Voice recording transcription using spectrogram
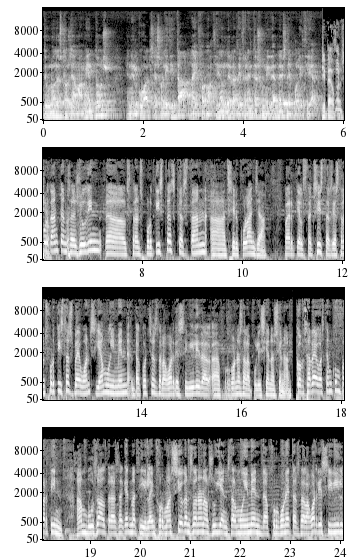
de uno de estos llamamientos en el qual se solicita la informació de les diferents unitats de policia. És important que ens ajudin eh, els transportistes que estan eh, circulant ja perquè els taxistes i els transportistes veuen si hi ha moviment de cotxes de la Guàrdia Civil i de uh, furgones de la Policia Nacional. Com sabeu, estem compartint amb vosaltres aquest matí la informació que ens donen els oients del moviment de furgonetes de la Guàrdia Civil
